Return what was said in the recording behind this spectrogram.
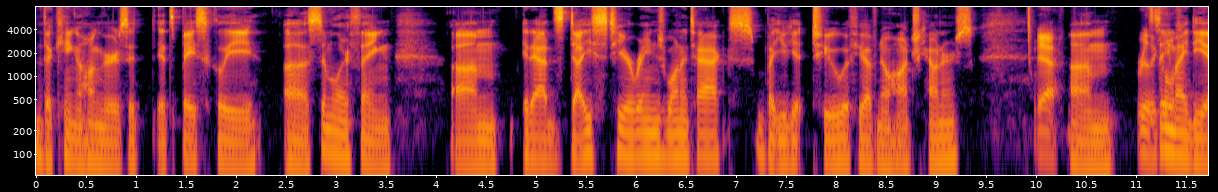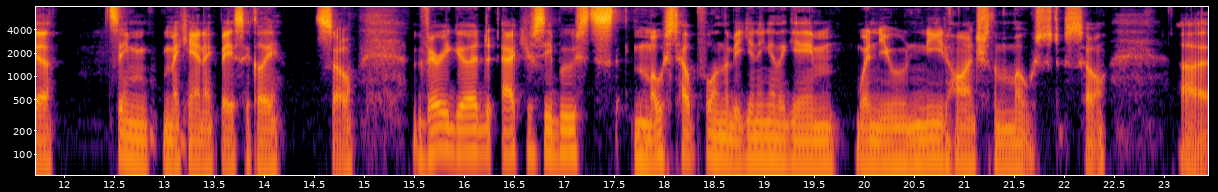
the King of Hungers. It, it's basically a similar thing. Um, it adds dice to your range one attacks, but you get two if you have no haunch counters. Yeah, Um, really same cool. idea, same mechanic basically. So very good accuracy boosts, most helpful in the beginning of the game when you need haunch the most. So uh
